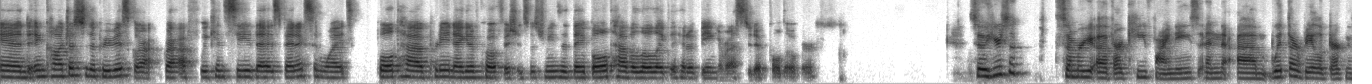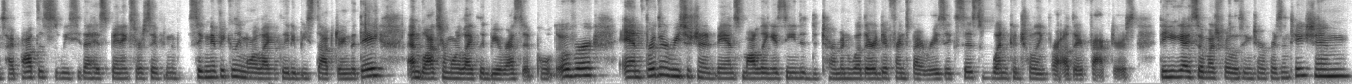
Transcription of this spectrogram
And in contrast to the previous gra graph, we can see that Hispanics and whites both have pretty negative coefficients, which means that they both have a low likelihood of being arrested if pulled over. So here's a summary of our key findings. And um, with our veil of darkness hypothesis, we see that Hispanics are significantly more likely to be stopped during the day and Blacks are more likely to be arrested, pulled over. And further research and advanced modeling is needed to determine whether a difference by race exists when controlling for other factors. Thank you guys so much for listening to our presentation.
